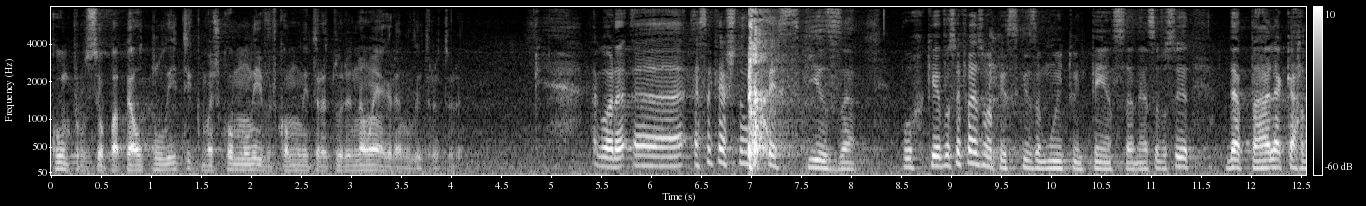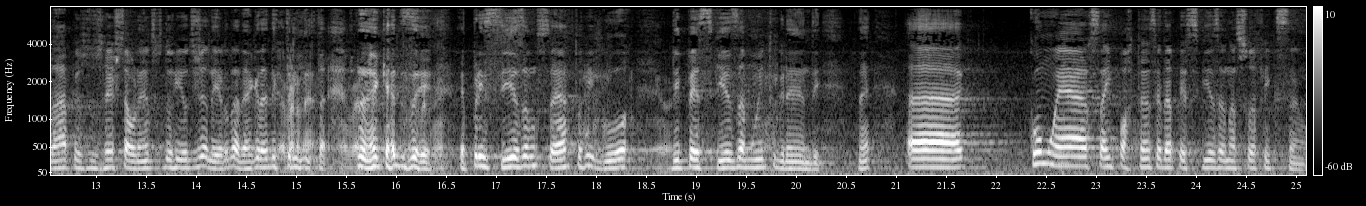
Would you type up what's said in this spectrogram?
cumpre o seu papel político, mas como livro, como literatura, não é grande literatura. Agora, uh, essa questão da pesquisa, porque você faz uma pesquisa muito intensa nessa, você detalha cardápios dos restaurantes do Rio de Janeiro da década de é 30. Verdade, é verdade. Né? Quer dizer, é precisa um certo rigor de pesquisa muito grande. Né? Uh, como é essa importância da pesquisa na sua ficção?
